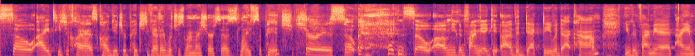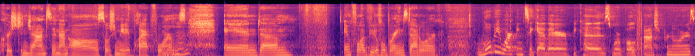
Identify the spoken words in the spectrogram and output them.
So I teach a class called Get Your Pitch Together, which is why my shirt says Life's a Pitch. Sure is. So, so um, you can find me at uh, thedeckdiva.com. You can find me at I am Christian Johnson on all social media platforms, and um, info at beautifulbrains.org. we'll be working together because we're both entrepreneurs.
